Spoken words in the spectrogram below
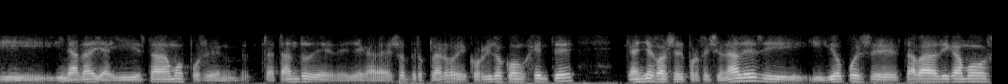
Y, y nada, y ahí estábamos pues en- tratando de, de llegar a eso, pero claro, he corrido con gente que han llegado a ser profesionales y, y yo pues eh, estaba, digamos,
